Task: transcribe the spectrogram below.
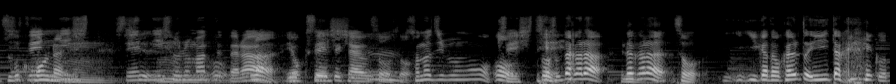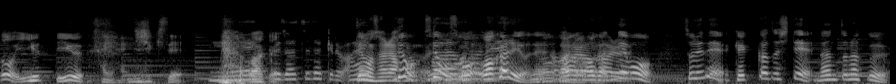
すごく本来自然に自然に振る舞ってたうん。ら、うん。抑制しちゃう。そうそうその自分をを規制して。そうそう。だから、うん。だから、そう、い言い方を変えると言いたくないことを言うっていう。自主規制。ーわけ。複雑だけど、でもそれはでも、でも、わわかるよね。わわかる。でも、それで、結果として、なんとなく、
